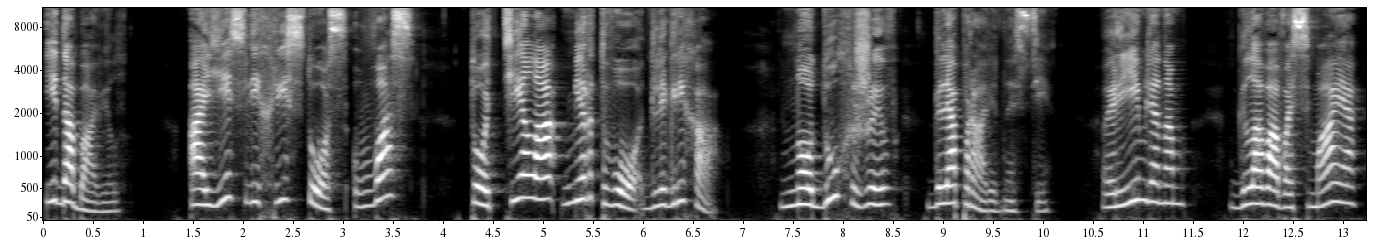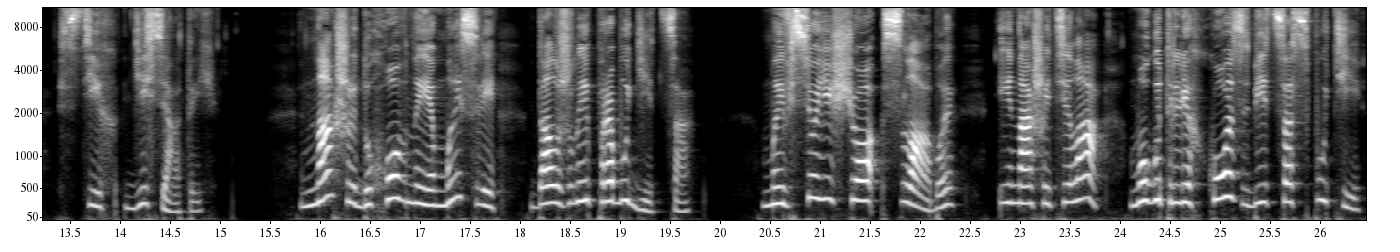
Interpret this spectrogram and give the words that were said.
И добавил, а если Христос в вас, то тело мертво для греха, но дух жив для праведности. Римлянам, глава 8, стих 10. Наши духовные мысли должны пробудиться. Мы все еще слабы, и наши тела могут легко сбиться с пути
